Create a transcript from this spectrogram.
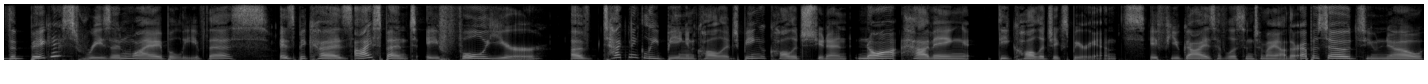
The biggest reason why I believe this is because I spent a full year of technically being in college, being a college student, not having the college experience. If you guys have listened to my other episodes, you know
